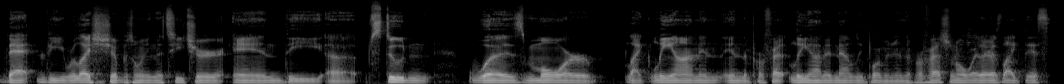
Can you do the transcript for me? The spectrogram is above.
that the relationship between the teacher and the uh, student was more like Leon in in the prof- Leon and Natalie Portman in the professional, where there's like this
